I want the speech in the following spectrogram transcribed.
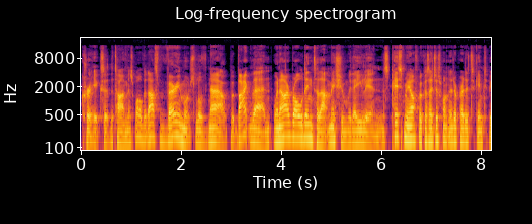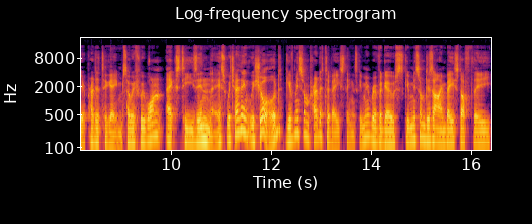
critics at the time as well, but that's very much loved now. But back then, when I rolled into that mission with aliens, pissed me off because I just wanted a Predator game to be a Predator game. So if we want XTs in this, which I think we should, give me some Predator based things. Give me River Ghosts, give me some design based off the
